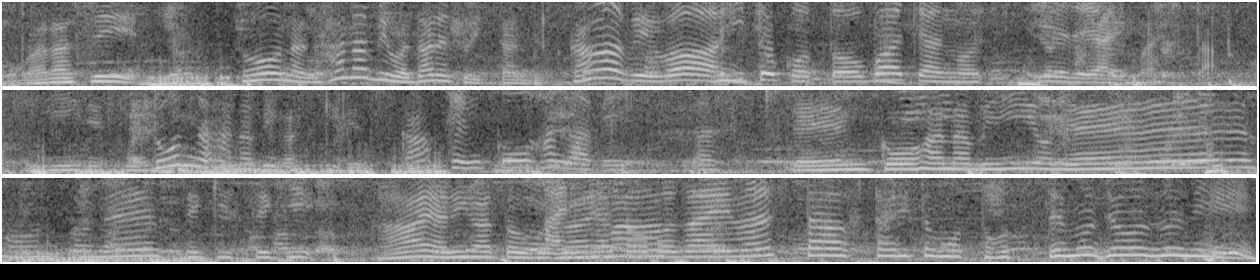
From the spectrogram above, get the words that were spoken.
素晴らしい。そうなんだ。花火は誰と行ったんですか？花火はいとことおばあちゃんの家でやりましたいいですね。どんな花火が好きですか？線香花火が好線香花火いいよね。本当ね、素敵素敵。はい、ありがとうござあいます。りがとうございました。二人ともとっても上手に。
